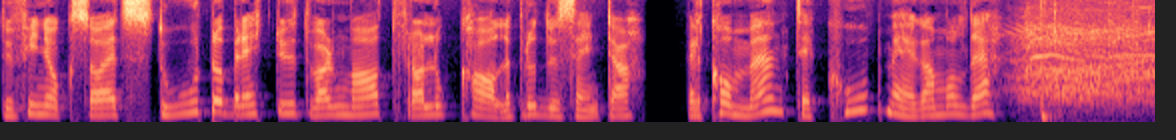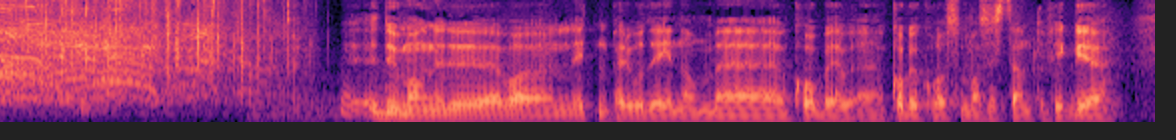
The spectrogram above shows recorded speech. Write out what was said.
Du finner også et stort og bredt utvalg mat fra lokale produsenter. Velkommen til Coop Mega Molde. Du Magne, du var jo en liten periode innom eh, KB, eh, KBK som assistent og fikk, eh,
